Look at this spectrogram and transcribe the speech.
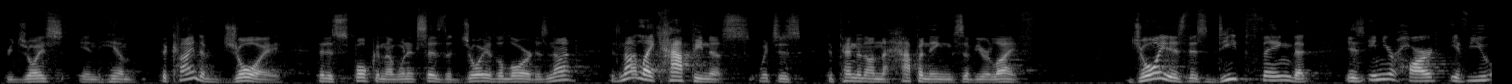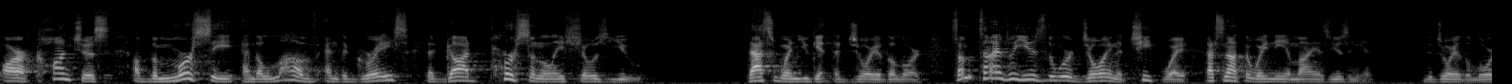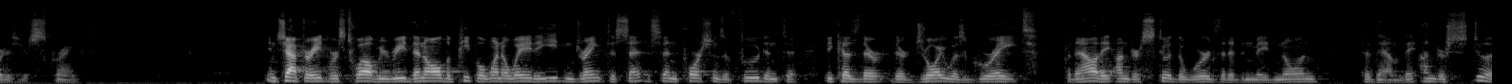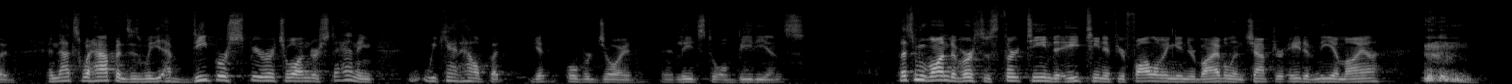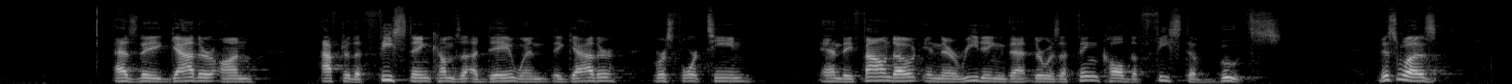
Rejoice in Him. The kind of joy that is spoken of when it says the joy of the Lord is not, is not like happiness, which is dependent on the happenings of your life. Joy is this deep thing that is in your heart if you are conscious of the mercy and the love and the grace that God personally shows you. That's when you get the joy of the Lord. Sometimes we use the word joy in a cheap way. That's not the way Nehemiah is using it. The joy of the Lord is your strength. In chapter 8, verse 12, we read, Then all the people went away to eat and drink, to send, send portions of food, and to, because their, their joy was great. For now they understood the words that had been made known to them. They understood. And that's what happens is we have deeper spiritual understanding, we can't help but get overjoyed, and it leads to obedience. Let's move on to verses 13 to 18 if you're following in your Bible in chapter 8 of Nehemiah. As they gather on, after the feasting comes a day when they gather, verse 14, and they found out in their reading that there was a thing called the Feast of Booths. This was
